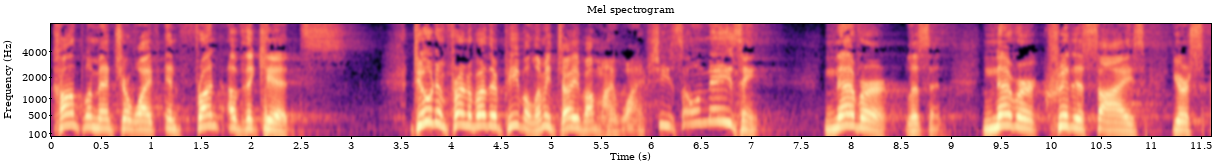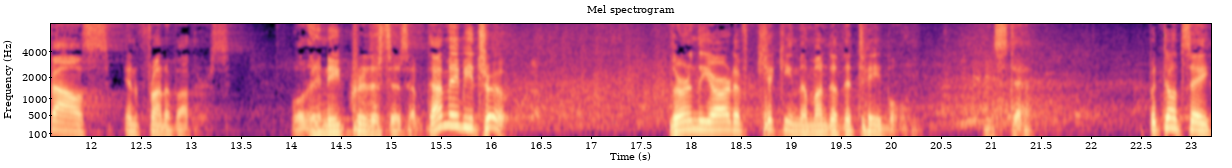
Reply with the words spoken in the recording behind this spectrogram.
compliment your wife in front of the kids. Do it in front of other people. Let me tell you about my wife. She's so amazing. Never, listen, never criticize your spouse in front of others. Well, they need criticism. That may be true. Learn the art of kicking them under the table instead. But don't say,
